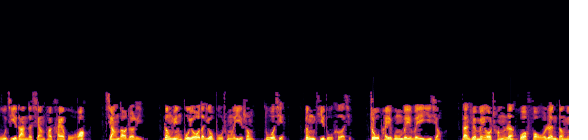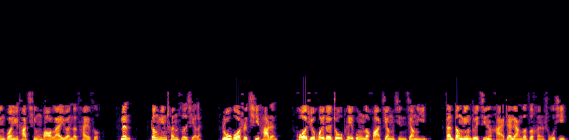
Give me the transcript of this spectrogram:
无忌惮的向他开火。”想到这里。邓明不由得又补充了一声：“多谢邓提督客气。”周培公微微一笑，但却没有承认或否认邓明关于他情报来源的猜测。嫩邓明沉思起来，如果是其他人，或许会对周培公的话将信将疑。但邓明对“近海”这两个字很熟悉，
